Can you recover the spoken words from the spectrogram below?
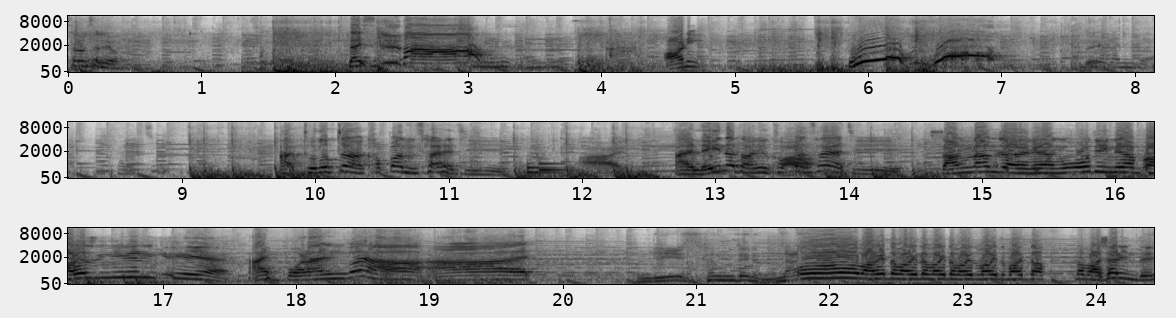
사람 살려 나이스 아! 아니. 오! 오! 네. 가는 거야. 알았지? 아, 돈 없잖아. 갑바는 사야지. 아, 아, 레이나도 아니고 갑바는 아. 사야지. 쌍남자는 그냥 오딘 그냥 바로 승리를. 아이, 뭐라는 거야. 아, 네 상대는 나. 어 망했다 망했다 망했다 망했다 망했다 망했다. 나 마샬인데.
